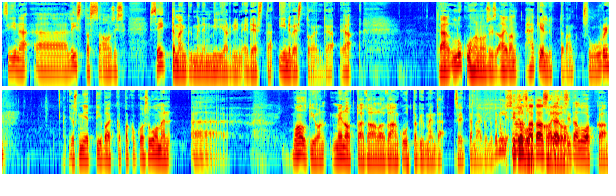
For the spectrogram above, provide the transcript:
siinä ää, listassa on siis 70 miljardin edestä investointeja. Ja tämä lukuhan on siis aivan häkellyttävän suuri. Jos miettii vaikkapa koko Suomen ää, valtion menot taitaa olla jotain 60-70 miljardia. Sitä, luokkaa, sitä, sitä luokkaa.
